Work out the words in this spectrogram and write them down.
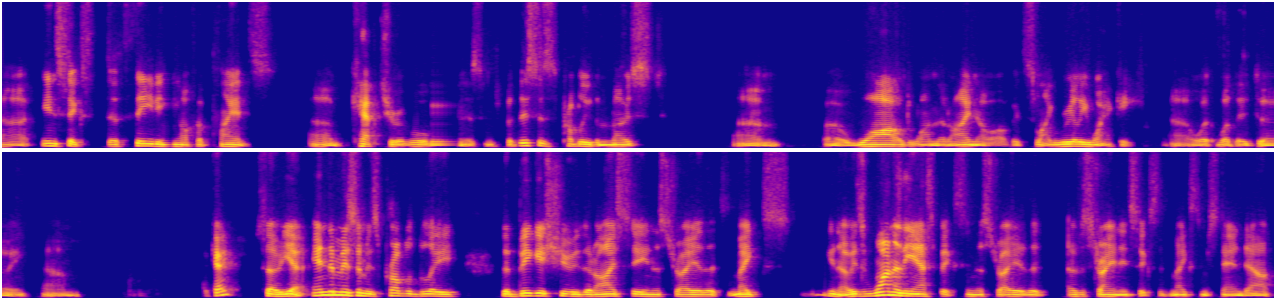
uh, insects are thieving off a plant's um, capture of organisms, but this is probably the most um, uh, wild one that I know of. It's like really wacky uh, what what they're doing. Um, okay, so yeah, endemism is probably the big issue that I see in Australia that makes you know is one of the aspects in Australia that of Australian insects that makes them stand out,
